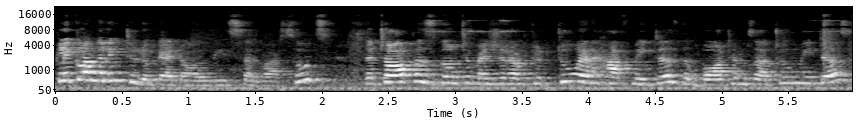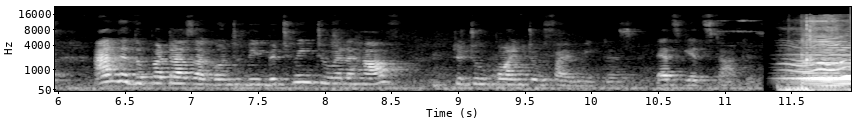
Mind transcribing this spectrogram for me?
Click on the link to look at all these salwar suits. The top is going to measure up to 2.5 meters, the bottoms are 2 meters and the dupattas are going to be between 2.5 to 2.25 meters. Let's get started.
